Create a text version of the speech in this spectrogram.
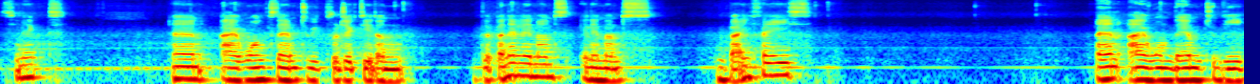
Select and I want them to be projected on the panel elements elements by face and I want them to be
